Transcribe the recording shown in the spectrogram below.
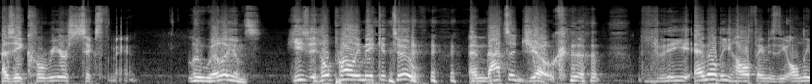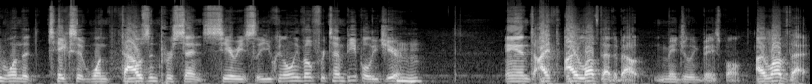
as a career sixth man. Lou Williams. He's he'll probably make it too, and that's a joke. the MLB Hall of Fame is the only one that takes it one thousand percent seriously. You can only vote for ten people each year, and I I love that about Major League Baseball. I love that,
